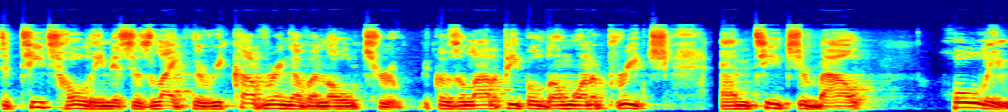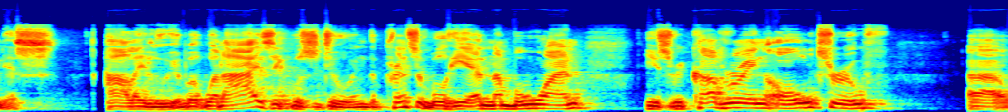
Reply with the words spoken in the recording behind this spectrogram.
to teach holiness, is like the recovering of an old truth because a lot of people don't want to preach and teach about holiness. Hallelujah. But what Isaac was doing, the principle here, number one, He's recovering old truth, uh,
